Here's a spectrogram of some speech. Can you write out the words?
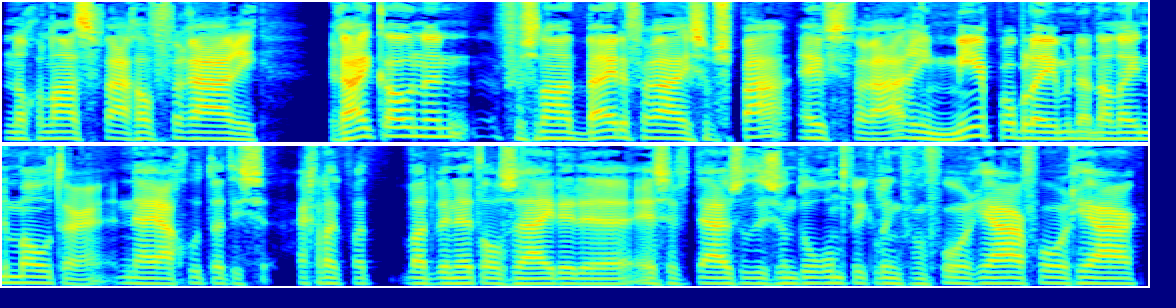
Nog een laatste vraag over Ferrari. Rijkonen verslaat beide Ferraris op Spa. Heeft Ferrari meer problemen dan alleen de motor? Nou ja, goed, dat is eigenlijk wat, wat we net al zeiden. De SF1000 is een doorontwikkeling van vorig jaar. Vorig jaar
